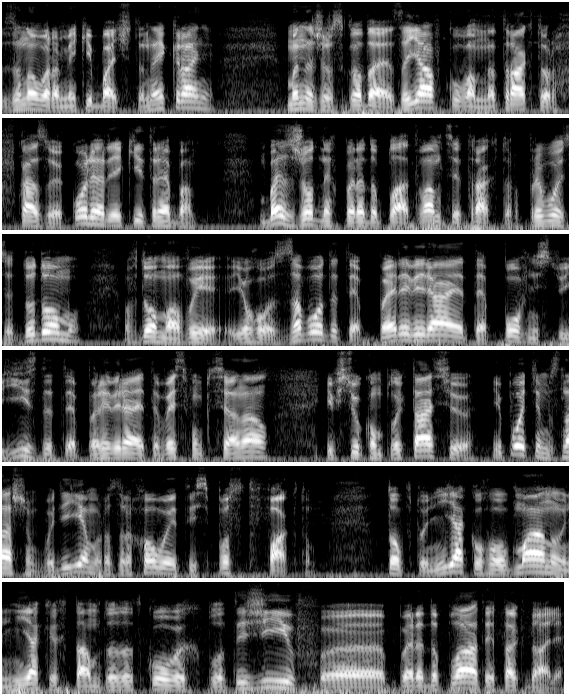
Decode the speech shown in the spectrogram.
за номером, який бачите на екрані. Менеджер складає заявку вам на трактор, вказує колір, який треба. Без жодних передоплат вам цей трактор привозять додому. Вдома ви його заводите, перевіряєте, повністю їздите, перевіряєте весь функціонал і всю комплектацію, і потім з нашим водієм розраховуєтесь постфактум. Тобто ніякого обману, ніяких там додаткових платежів, е, передоплат і так далі.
